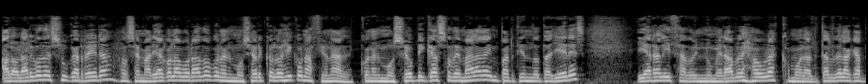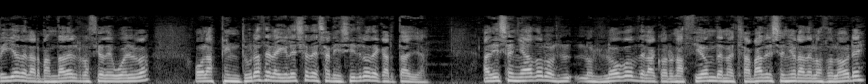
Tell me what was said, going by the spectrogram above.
A lo largo de su carrera, José María ha colaborado con el Museo Arqueológico Nacional, con el Museo Picasso de Málaga impartiendo talleres y ha realizado innumerables obras como el altar de la capilla de la Hermandad del Rocío de Huelva o las pinturas de la iglesia de San Isidro de Cartaya. Ha diseñado los, los logos de la coronación de Nuestra Madre Señora de los Dolores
